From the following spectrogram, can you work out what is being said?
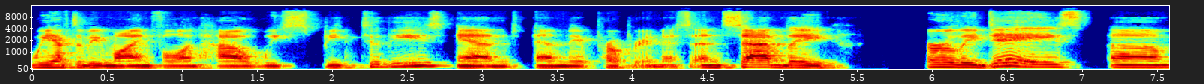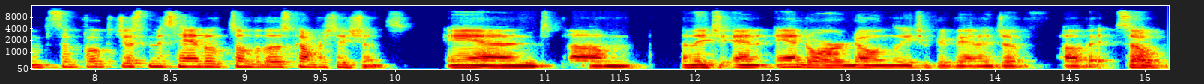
we have to be mindful on how we speak to these and and the appropriateness. And sadly, early days, um, some folks just mishandled some of those conversations and um, and they and and or knowingly took advantage of of it. So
